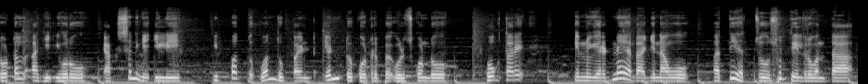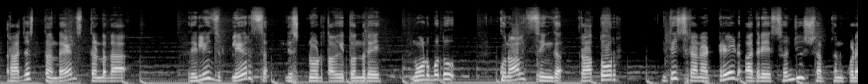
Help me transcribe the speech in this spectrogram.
ಟೋಟಲ್ ಆಗಿ ಇವರು ಆ್ಯಕ್ಷನ್ಗೆ ಇಲ್ಲಿ ಇಪ್ಪತ್ತು ಒಂದು ಪಾಯಿಂಟ್ ಎಂಟು ಕೋಟಿ ರೂಪಾಯಿ ಉಳಿಸ್ಕೊಂಡು ಹೋಗ್ತಾರೆ. ಇನ್ನು ಎರಡನೆಯದಾಗಿ ನಾವು ಅತಿ ಹೆಚ್ಚು ಸುದ್ದಿಯಲ್ಲಿರುವಂಥ ರಾಜಸ್ಥಾನ್ ರಾಯಲ್ಸ್ ತಂಡದ ರಿಲೀಸ್ ಪ್ಲೇಯರ್ಸ್ ಲಿಸ್ಟ್ ನೋಡ್ತಾ ಹೋಯಿತು ಅಂದರೆ ನೋಡ್ಬೋದು ಕುನಾಲ್ ಸಿಂಗ್, ರಾಥೋರ್, ನಿತೀಶ್ ರಾಣಾ ಟ್ರೇಡ್ ಆದರೆ ಸಂಜು ಶಾಪ್ಸನ್ ಕೂಡ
